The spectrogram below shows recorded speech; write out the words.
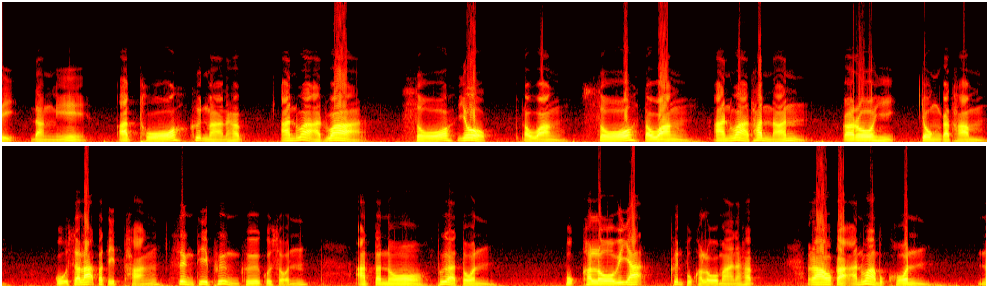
ติ ดังนี้ อัดโถขึ้นมานะครับ อันว่าอัดว่า โสโยก ตะวัง โสตะวัง อันว่าท่านนั้น กโรหิ จงกระทำกุสลปฏิถัง ซึ่งที่พึ่งคือกุศล อัตโน เพื่อตน ปุคโลวิยะ ขึ้นปุคโลมานะครับ เรากะอันว่าบุคคล น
